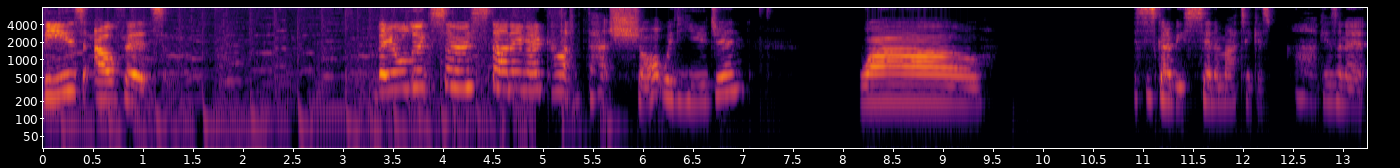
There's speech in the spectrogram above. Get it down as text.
These outfits. They all look so stunning. I can't. That shot with Yujin. Wow. This is going to be cinematic as fuck, isn't it?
